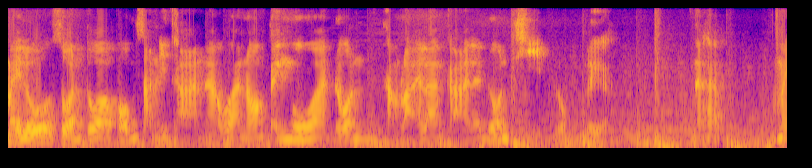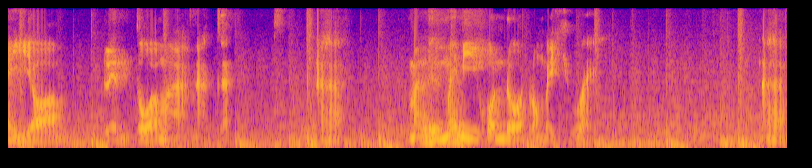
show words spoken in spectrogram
ไม่รู้ส่วนตัวผมสันนิษฐานนะว่าน้องแตงโมโดนทำร้ายร่างกายและโดนถีบลงเรือนะครับ ไม่ยอมเล่นตัวมากนะก็นะครับ มันถึงไม่มีคนโดดลงไปช่วยนะครับ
